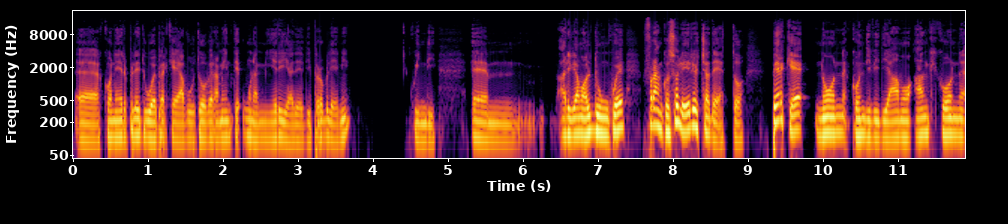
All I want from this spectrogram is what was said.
eh, con AirPlay 2 perché ha avuto veramente una miriade di problemi. Quindi ehm, arriviamo al dunque. Franco Solerio ci ha detto perché non condividiamo anche con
